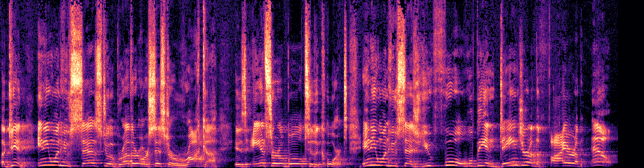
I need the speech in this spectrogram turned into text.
Again, anyone who says to a brother or sister, Raca, is answerable to the court. Anyone who says, You fool, will be in danger of the fire of hell.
